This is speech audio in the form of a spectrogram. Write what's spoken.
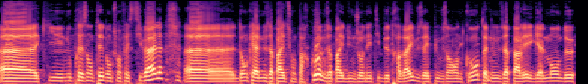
euh, qui nous présentait donc son festival. Euh, donc, elle nous a parlé de son parcours, elle nous a parlé d'une journée type de travail. Vous avez pu vous en rendre compte. Elle nous a parlé également de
